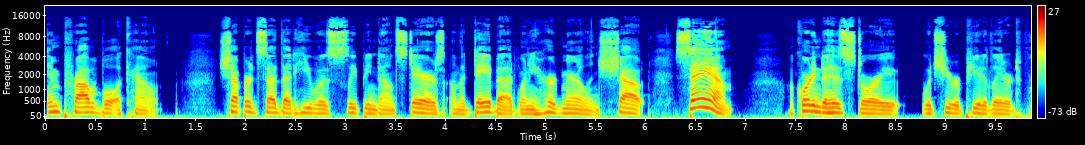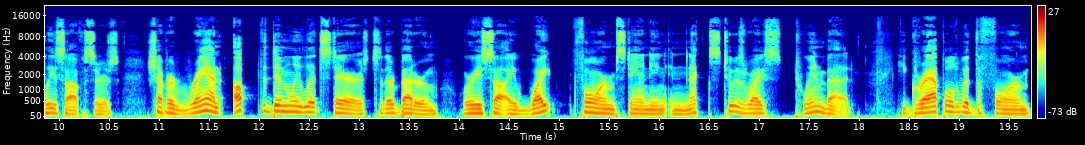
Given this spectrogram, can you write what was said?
improbable account. Shepard said that he was sleeping downstairs on the daybed when he heard Marilyn shout, Sam! According to his story, which he repeated later to police officers, Shepard ran up the dimly lit stairs to their bedroom where he saw a white form standing next to his wife's twin bed. He grappled with the form,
